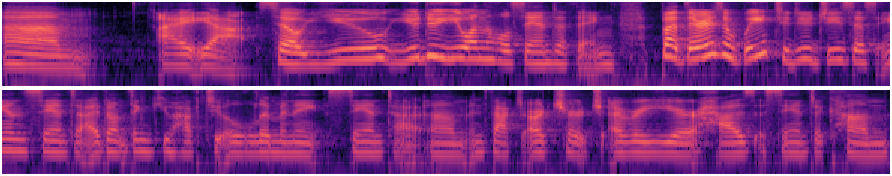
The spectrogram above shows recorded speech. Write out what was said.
Um I yeah. So you you do you on the whole Santa thing, but there is a way to do Jesus and Santa. I don't think you have to eliminate Santa. Um, in fact, our church every year has a Santa come,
